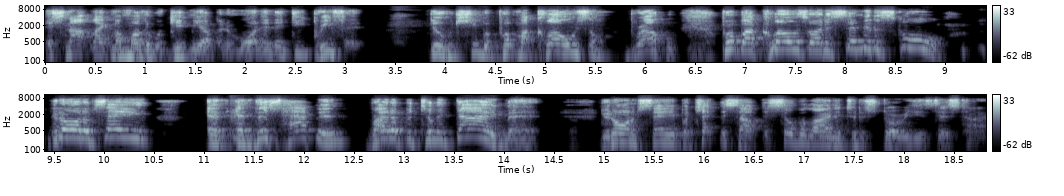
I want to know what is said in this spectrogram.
It's not like my mother would get me up in the morning and debrief it. Dude, she would put my clothes on, bro. Put my clothes on and send me to school. You know what I'm saying? And and this happened right up until he died, man. You know what I'm saying? But check this out. The silver lining to the story is this time.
